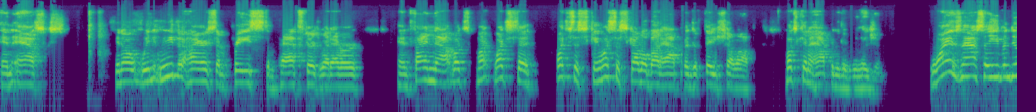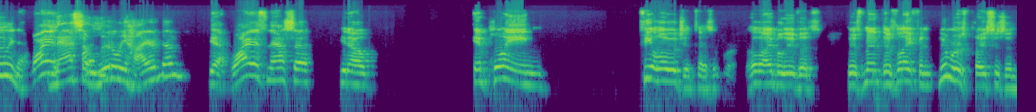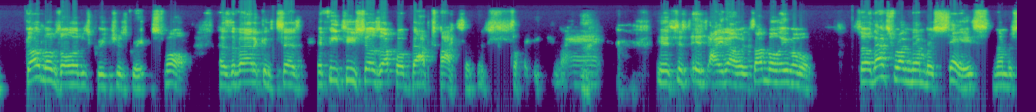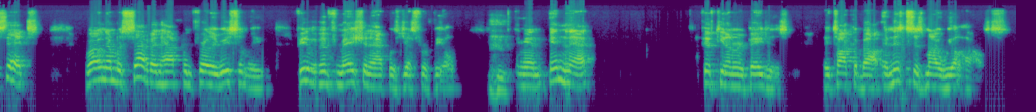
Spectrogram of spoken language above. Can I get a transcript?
and asks, you know, we, we need to hire some priests, some pastors, whatever, and find out what's what, what's the what's the what's the scuttlebutt happens if they show up. What's going to happen to the religion? Why is NASA even doing that? Why is NASA literally hired them? Yeah. Why is NASA, you know, employing theologians, as it were? Well, I believe that there's men, there's life in numerous places, and God loves all of His creatures, great and small. As the Vatican says, if ET shows up, we'll baptize him. It's like, it's just, it's, I know, it's unbelievable. So that's rung number six. Number six. Rung number seven happened fairly recently. Freedom of Information Act was just revealed. Mm-hmm. And in that 1,500 pages, they talk about, and this is my wheelhouse.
